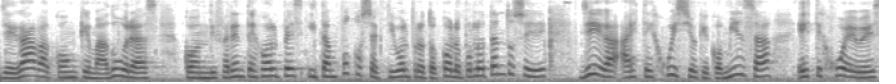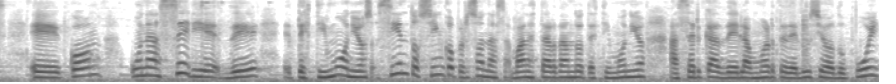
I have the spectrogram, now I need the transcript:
llegaba con quemaduras, con diferentes golpes y tampoco se activó el protocolo. Por lo tanto, se llega a este juicio que comienza este jueves eh, con una serie de eh, testimonios. 105 personas van a estar dando testimonio acerca de la muerte de Lucio Dupuy,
